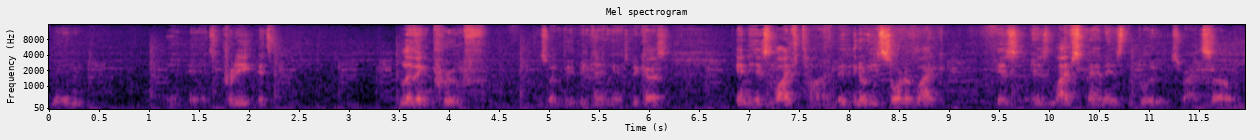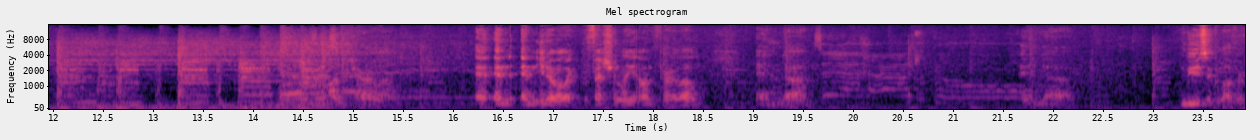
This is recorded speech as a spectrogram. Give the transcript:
I mean, it's pretty. It's living proof is what BB King is because in his lifetime, you know, he's sort of like his his lifespan is the blues, right? So unparalleled, and and, and you know, like professionally unparalleled, and um, and uh, music lover.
